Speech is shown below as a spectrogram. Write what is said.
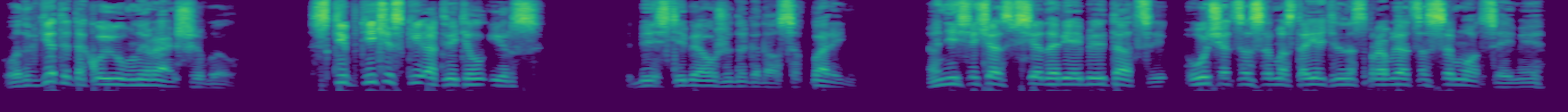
Вот где ты такой умный раньше был? Скептически ответил Ирс. Без тебя уже догадался, парень. Они сейчас все на реабилитации, учатся самостоятельно справляться с эмоциями.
